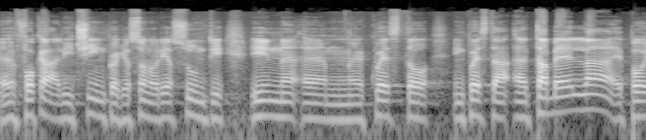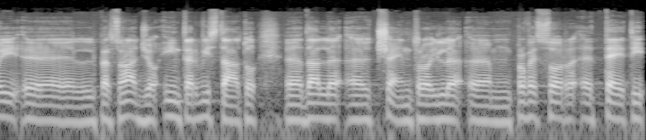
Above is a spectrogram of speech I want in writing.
eh, focali, 5 che sono riassunti in, ehm, questo, in questa eh, tabella e poi il personaggio intervistato dal centro, il ehm, professor Teti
